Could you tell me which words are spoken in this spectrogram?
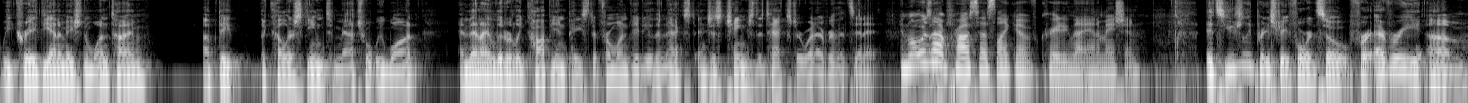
we create the animation one time, update the color scheme to match what we want. And then I literally copy and paste it from one video to the next and just change the text or whatever that's in it. And what was that process like of creating that animation? It's usually pretty straightforward. So for every um,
